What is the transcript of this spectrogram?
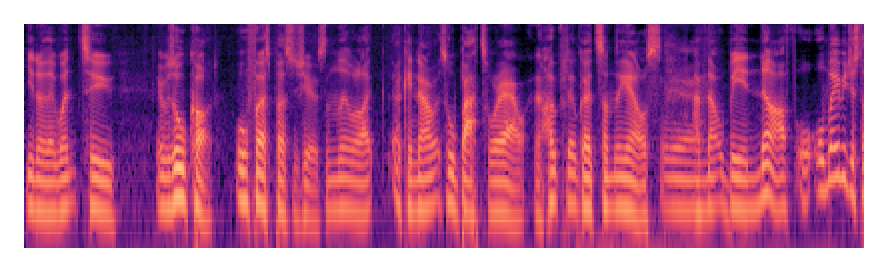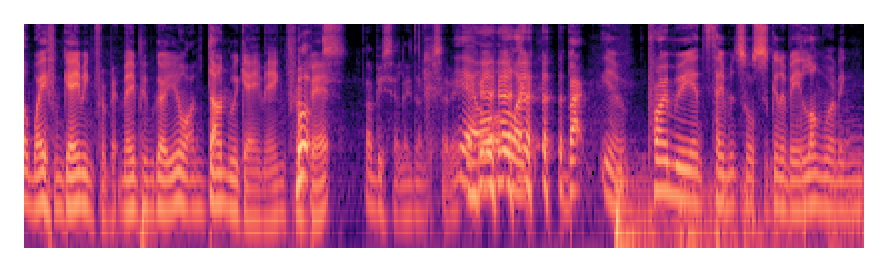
you know, they went to it was all COD, all first person shooters, and they were like, okay, now it's all battle royale, and hopefully it'll go to something else, Yeah. and that will be enough, or, or maybe just away from gaming for a bit. Maybe people go, you know what, I'm done with gaming for a bit. That'd be silly. That'd be silly. Yeah, or, or like back, you know, primary entertainment source is going to be long running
